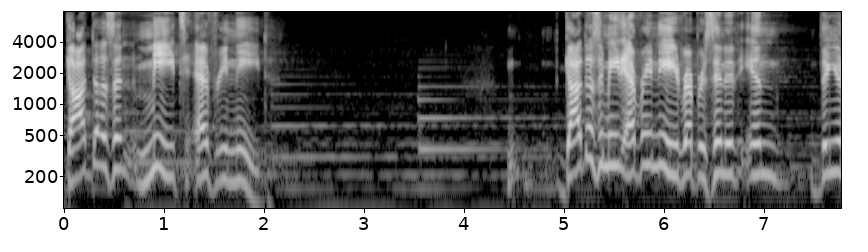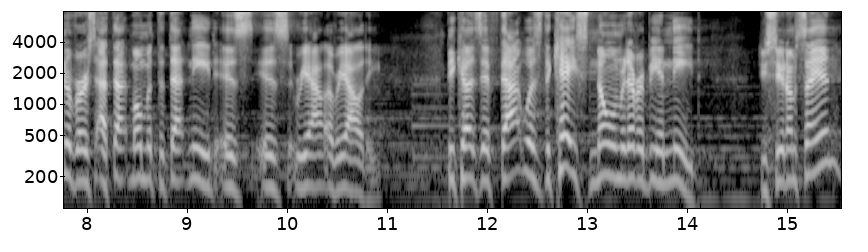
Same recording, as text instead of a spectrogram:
God doesn't meet every need. God doesn't meet every need represented in the universe at that moment that that need is, is real, a reality. Because if that was the case, no one would ever be in need. Do you see what I'm saying?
